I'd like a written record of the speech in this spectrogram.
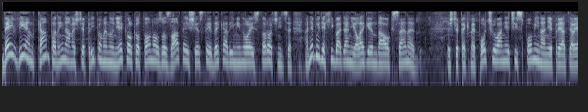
Dave D and Company nám ešte pripomenú niekoľko tónov zo zlatej 6. dekády minulej storočnice a nebude chýbať ani legenda o Xenedu. Ešte pekné počúvanie či spomínanie, priatelia.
